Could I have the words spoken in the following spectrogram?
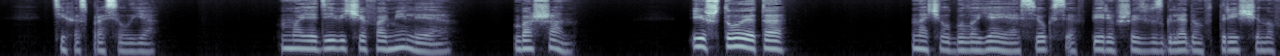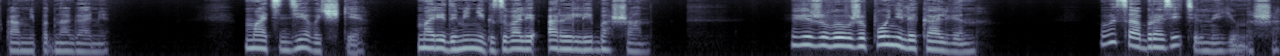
— тихо спросил я. «Моя девичья фамилия — Башан». «И что это?» Начал было я и осекся, вперевшись взглядом в трещину в камне под ногами. Мать девочки, Мари Доминик, звали Арели Башан. «Вижу, вы уже поняли, Кальвин», вы сообразительный юноша,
